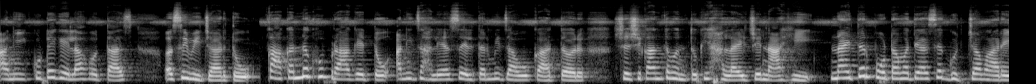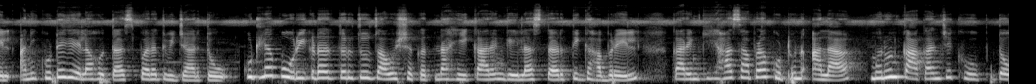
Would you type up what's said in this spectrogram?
आणि कुठे गेला होतास असे विचारतो. काकांना खूप राग येतो आणि झाले असेल तर मी जाऊ का? तर शशिकांत म्हणतो की हलायचे नाही. नाहीतर पोटामध्ये असे गुच्चा मारेल आणि कुठे गेला होतास परत विचारतो. कुठल्या पोरीकडं तर तू जाऊ शकत नाही कारण गेलास तर ती घाबरेल. कारण की हा सापळा कुठून आला? म्हणून काकांचे खूप तो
